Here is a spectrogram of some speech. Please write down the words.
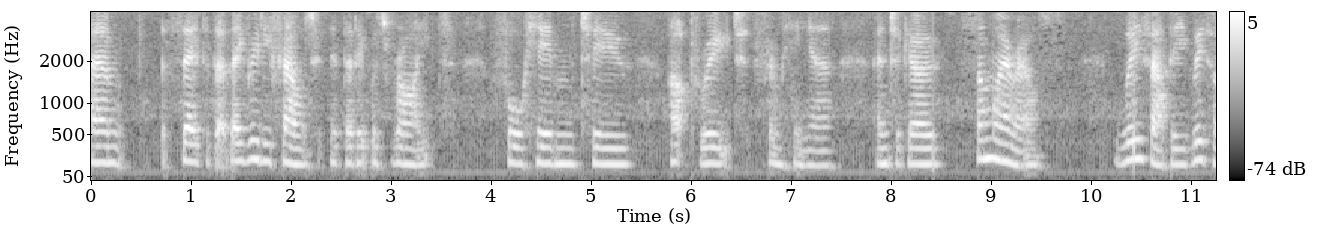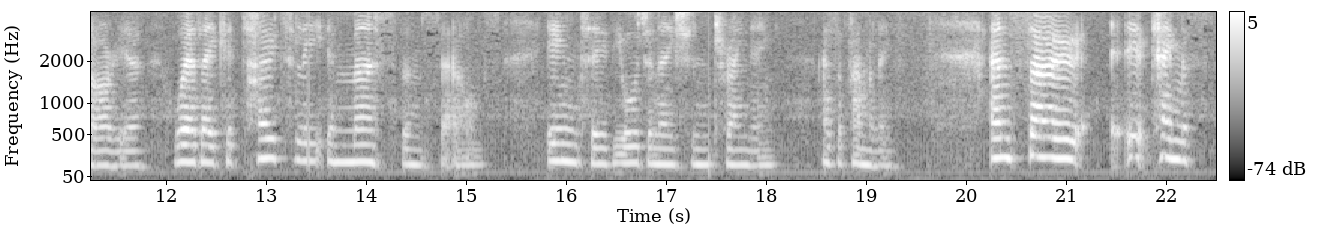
Um, said that they really felt that it was right for him to uproot from here and to go somewhere else with Abby, with Aria, where they could totally immerse themselves into the ordination training as a family. And so it came as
